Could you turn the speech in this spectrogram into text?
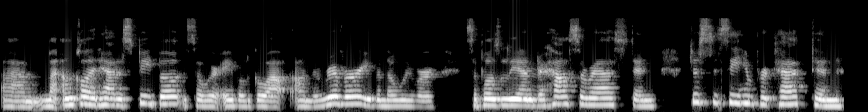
um, my uncle had had a speedboat, and so we were able to go out on the river, even though we were supposedly under house arrest, and just to see him protect. And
